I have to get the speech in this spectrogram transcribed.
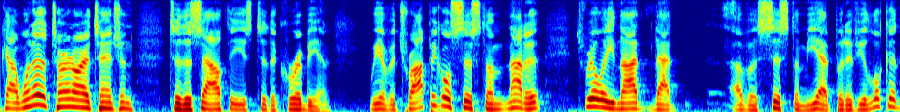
Okay, I want to turn our attention to the southeast, to the Caribbean. We have a tropical system. Not a. It's really not that of a system yet. But if you look at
